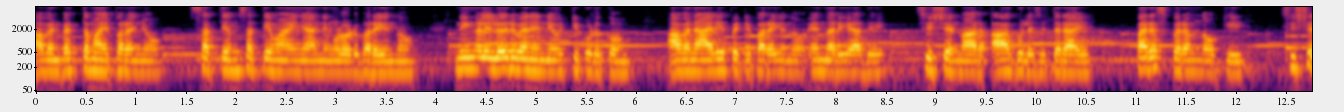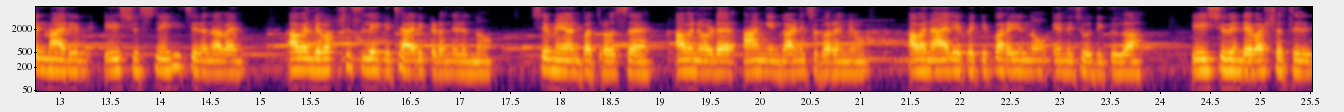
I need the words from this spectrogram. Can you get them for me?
അവൻ വ്യക്തമായി പറഞ്ഞു സത്യം സത്യമായി ഞാൻ നിങ്ങളോട് പറയുന്നു. നിങ്ങളിൽ ഒരുവൻ എന്നെ ഒറ്റിക്കൊടുക്കും. അവൻ ആരെപ്പറ്റി പറയുന്നു എന്നറിയാതെ ശിഷ്യന്മാർ ആകുലചിത്തരായി. പരസ്പരം നോക്കി ശിഷ്യന്മാരിൽ യേശു സ്നേഹിച്ചിരുന്നവൻ അവന്റെ വക്ഷസിലേക്ക് ചാരിക്കിടന്നിരുന്നു. ഷിമയോൻ പത്രോസ് അവനോട് ആംഗ്യം കാണിച്ചു പറഞ്ഞു അവൻ ആരെപ്പറ്റി പറയുന്നു? എന്ന് ചോദിക്കുക. യേശുവിന്റെ വക്ഷത്തിൽ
